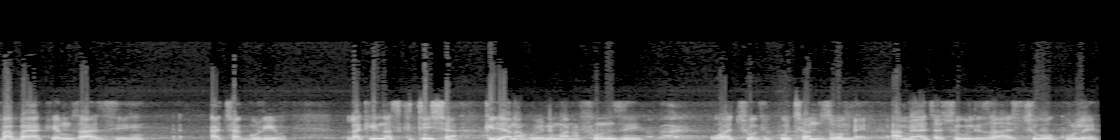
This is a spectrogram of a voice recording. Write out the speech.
baba yake mzazi achaguliwe. Lakini nasikitisha, kijana huyu ni mwanafunzi wa chuo kikuu cha Mzumbe, ameacha shughuli za chuo kule,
